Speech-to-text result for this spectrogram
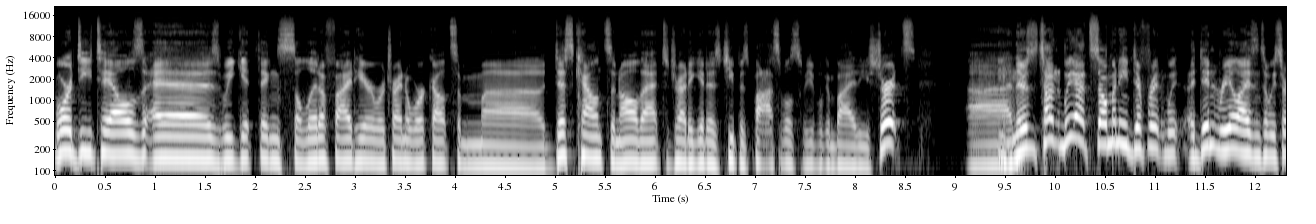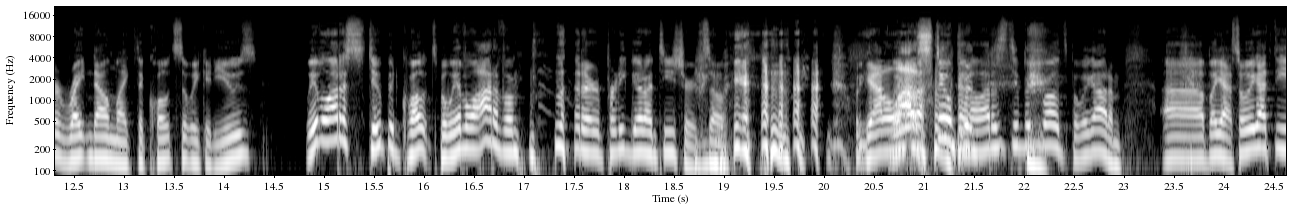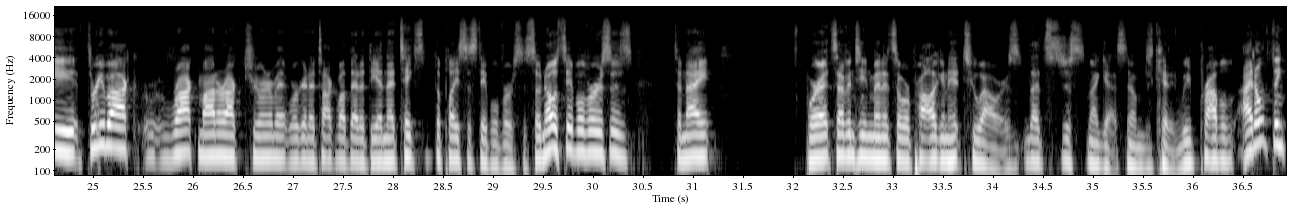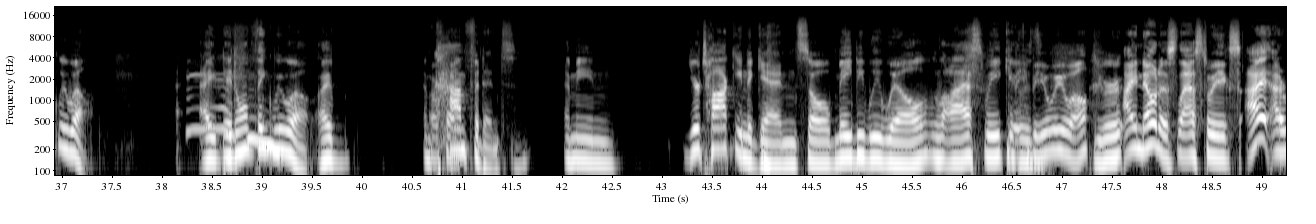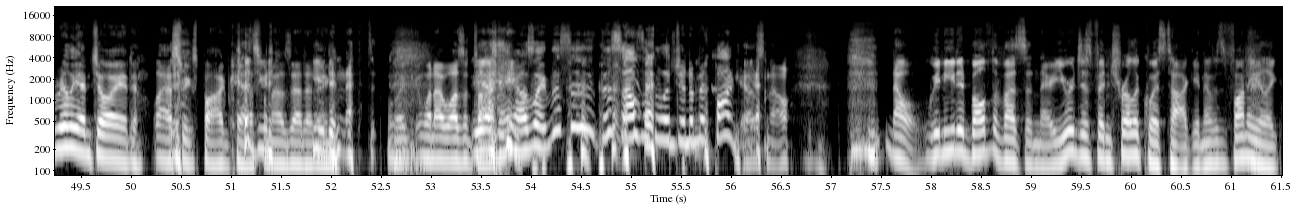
more details as we get things solidified here. We're trying to work out some uh, discounts and all that to try to get as cheap as possible so people can buy these shirts. Uh, Mm-hmm. And there's a ton. We got so many different. we- I didn't realize until we started writing down like the quotes that we could use. We have a lot of stupid quotes, but we have a lot of them that are pretty good on T-shirts. So we got a we lot a- of stupid. a lot of stupid quotes, but we got them. Uh, but yeah, so we got the three rock rock monorock tournament. We're going to talk about that at the end. That takes the place of staple verses. So no staple verses tonight. We're at 17 minutes, so we're probably going to hit two hours. That's just my guess. No, I'm just kidding. We probably. I don't think we will. I, I don't think we will. I, I'm Okay. confident. I mean, you're talking again, so maybe we will. Last week it was Maybe we will. you were I noticed last week's. I, I really enjoyed last week's podcast when I was editing. You didn't have to. Like, when I wasn't Yeah. talking, I was like, "This is this sounds like a legitimate podcast now." No, we needed both of us in there. You were just ventriloquist talking. It was funny. Like,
